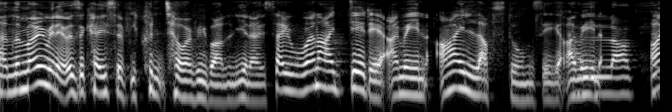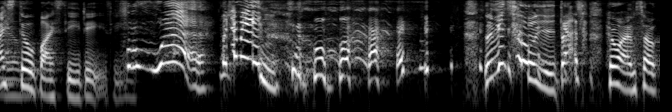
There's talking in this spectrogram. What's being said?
And the moment it was a case of you couldn't tell everyone, you know. So when I did it, I mean, I love Stormzy. I mean, love I still buy CDs. From where? What do you mean? Let me tell you, that's who I am. So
